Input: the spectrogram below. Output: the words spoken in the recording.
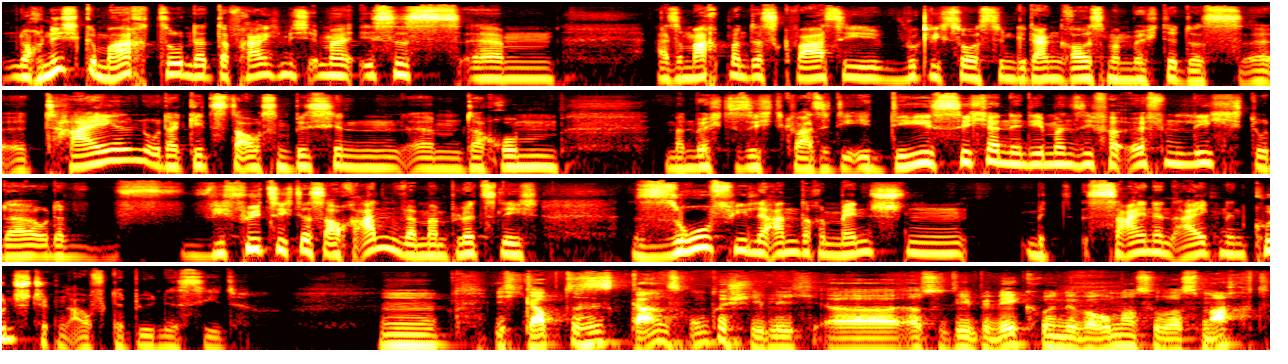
noch nicht gemacht. So, und da, da frage ich mich immer, ist es ähm, also macht man das quasi wirklich so aus dem Gedanken raus, man möchte das äh, teilen oder geht es da auch so ein bisschen ähm, darum, man möchte sich quasi die Idee sichern, indem man sie veröffentlicht oder, oder wie fühlt sich das auch an, wenn man plötzlich so viele andere Menschen mit seinen eigenen Kunststücken auf der Bühne sieht? Hm, ich glaube, das ist ganz unterschiedlich, äh, also die Beweggründe, warum man sowas macht.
